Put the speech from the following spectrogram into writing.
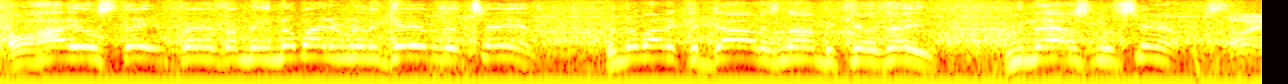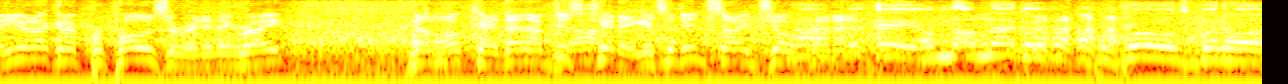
Ohio State fans. I mean, nobody really gave us a chance, but nobody could doubt us now because, hey, we're national champs. Oh, all right, you're not going to propose or anything, right? No, okay, then I'm just kidding. It's an inside joke. Nah, hey, I'm, I'm not going to propose, but uh,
